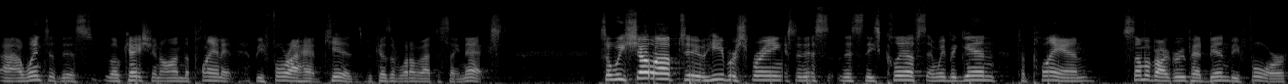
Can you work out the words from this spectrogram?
I, I went to this location on the planet before I had kids because of what I'm about to say next. So we show up to Heber Springs, to this, this, these cliffs, and we begin to plan. Some of our group had been before,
